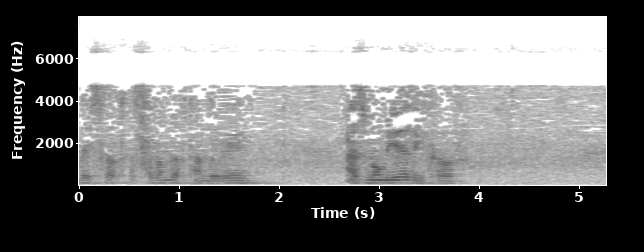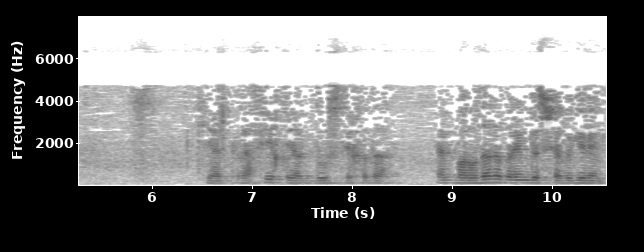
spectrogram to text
علیه السلام رفتن داریم؟ از ما میاد این کار؟ که یک رفیق یک دوست خدا یک برادر رو بریم دستش بگیریم.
